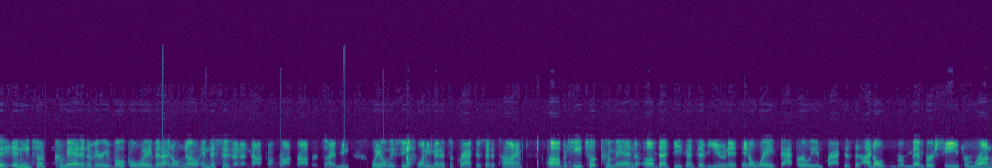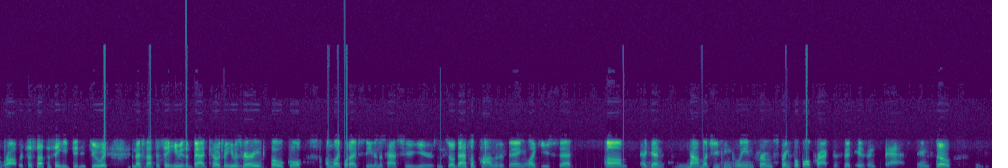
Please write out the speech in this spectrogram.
And he took command in a very vocal way that I don't know. And this isn't a knock on Ron Roberts. I mean, we only see 20 minutes of practice at a time. Uh, but he took command of that defensive unit in a way that early in practice that I don't remember seeing from Ron Roberts. That's not to say he didn't do it, and that's not to say he was a bad coach, but he was very vocal, unlike what I've seen in the past few years. And so that's a positive thing. Like you said, um, again, not much you can glean from spring football practice that isn't bad. And so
